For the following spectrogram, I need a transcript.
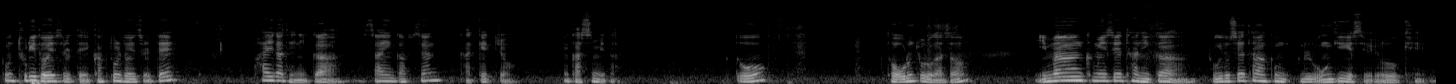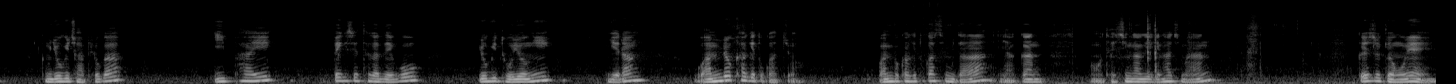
그럼 둘이 더했을 때 각도를 더했을 때 파이가 되니까 사인 값은 같겠죠. 같습니다. 또 더 오른쪽으로 가서 이만큼이 세타니까 여기도 세타만큼을 옮기겠어요. 이렇게. 그럼 여기 좌표가 2파이 빼기 세타가 되고 여기 도형이 얘랑 완벽하게 똑같죠. 완벽하게 똑같습니다. 약간 어, 대칭 관계이긴 하지만 그랬을 경우에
